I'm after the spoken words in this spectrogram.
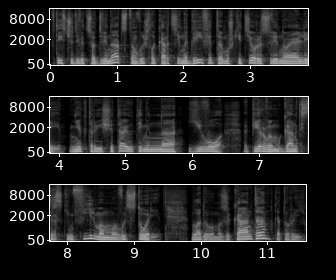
В 1912 вышла картина Гриффита «Мушкетеры свиной аллеи». Некоторые считают именно его первым гангстерским фильмом в истории. Молодого музыканта, который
